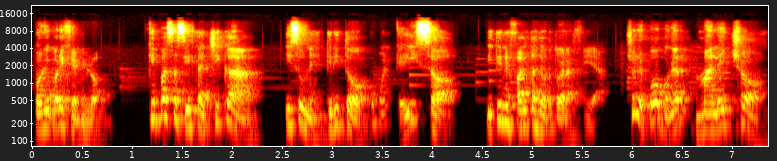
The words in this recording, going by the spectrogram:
porque por ejemplo, ¿qué pasa si esta chica hizo un escrito como el que hizo y tiene faltas de ortografía? ¿Yo le puedo poner mal hecho?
